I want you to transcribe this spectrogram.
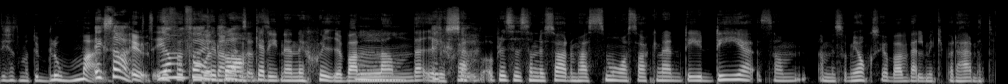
det känns som att du blommar Exakt. ut. Ja, men annat tillbaka din energi och bara Mm, landa i dig exakt. själv. Och precis som du sa, de här små sakerna, det är ju det som, ja, men som jag också jobbar väldigt mycket på det här med att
